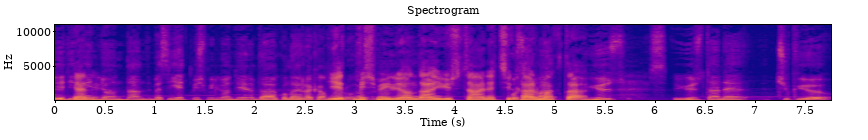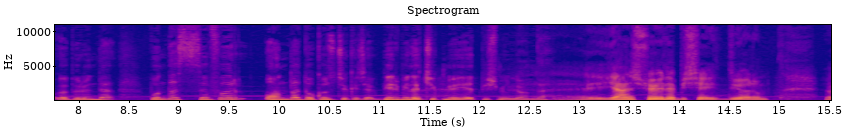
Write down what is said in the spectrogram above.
7 yani- milyondan mesela 70 milyon diyelim daha kolay rakamlar 70 olsun. milyondan 100 tane çıkarmak da 100 100 tane çıkıyor öbüründe. Bunda 0 onda 9 çıkacak. Bir bile çıkmıyor 70 milyonda. Ee, Yani şöyle bir şey diyorum. Ee,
